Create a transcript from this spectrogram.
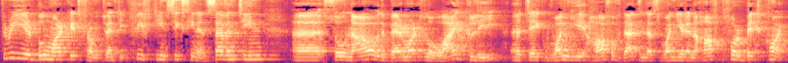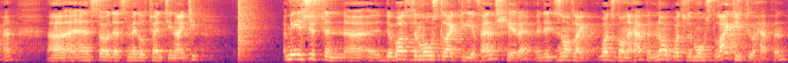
three-year bull market from 2015, 16 and 17. Uh, so now the bear market will likely uh, take one year, half of that, and that's one year and a half for Bitcoin. Huh? Uh, and so that's middle 2019. I mean, it's just an, uh, what's the most likely event here? Eh? It's not like what's going to happen. No, what's the most likely to happen?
